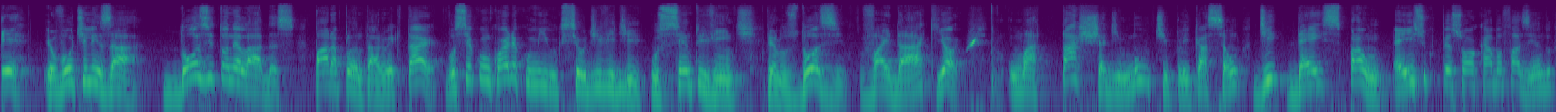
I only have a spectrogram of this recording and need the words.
e eu vou utilizar 12 toneladas para plantar um hectare, você concorda comigo que se eu dividir os 120 pelos 12, vai dar aqui ó, uma taxa de multiplicação de 10 para 1. É isso que o pessoal acaba fazendo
